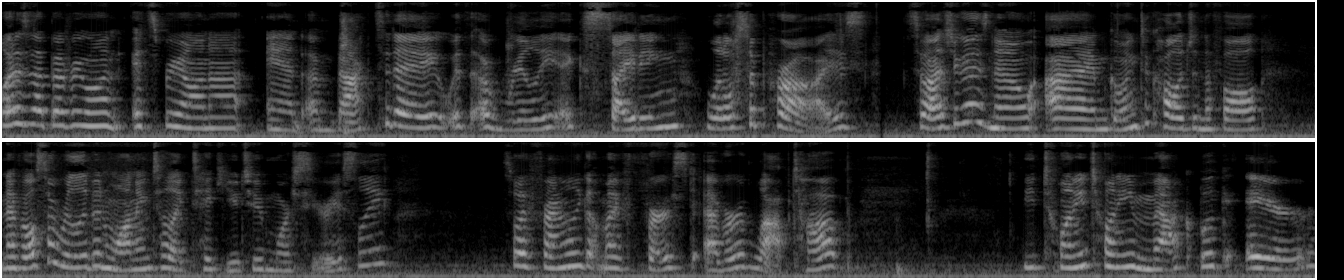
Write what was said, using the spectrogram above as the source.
What is up everyone? It's Brianna and I'm back today with a really exciting little surprise. So as you guys know, I'm going to college in the fall and I've also really been wanting to like take YouTube more seriously. So I finally got my first ever laptop, the 2020 MacBook Air.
